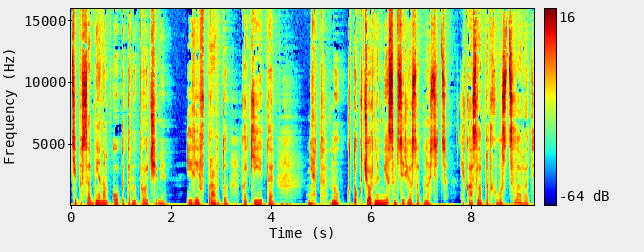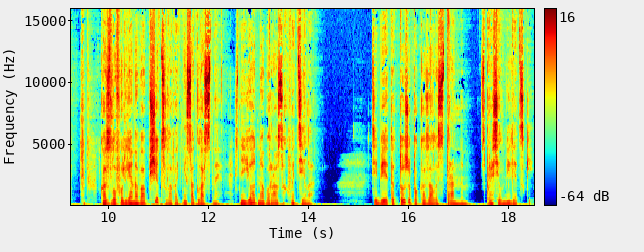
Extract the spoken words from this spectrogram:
типа с обменом опытом и прочими. Или и вправду какие-то... Нет, ну кто к черным месам всерьез относится? И козла под хвост целовать? Козлов Ульяна вообще целовать не согласная. С нее одного раза хватило. «Тебе это тоже показалось странным?» — спросил Милецкий.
